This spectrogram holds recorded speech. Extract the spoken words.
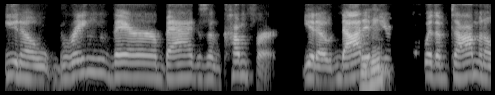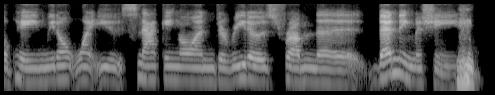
you know, bring their bags of comfort. You know, not mm-hmm. if you're with abdominal pain, we don't want you snacking on Doritos from the vending machine.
